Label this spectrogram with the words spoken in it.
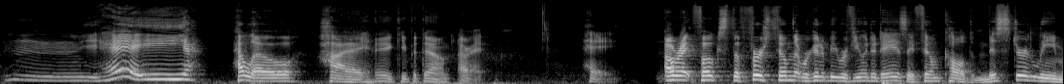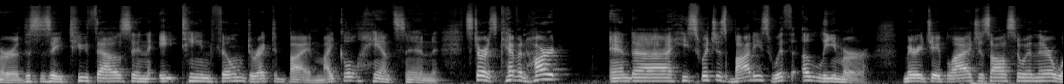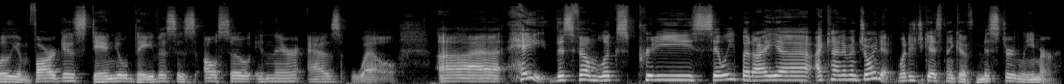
Hmm, hey. Hello. Hi. Hey, keep it down. All right. Hey. All right, folks, the first film that we're going to be reviewing today is a film called Mr. Lemur. This is a 2018 film directed by Michael Hansen. It stars Kevin Hart, and uh, he switches bodies with a lemur. Mary J. Blige is also in there. William Vargas, Daniel Davis is also in there as well. Uh, hey, this film looks pretty silly, but I uh, I kind of enjoyed it. What did you guys think of Mr. Lemur?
